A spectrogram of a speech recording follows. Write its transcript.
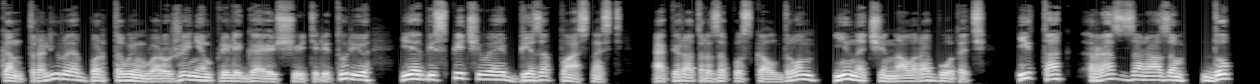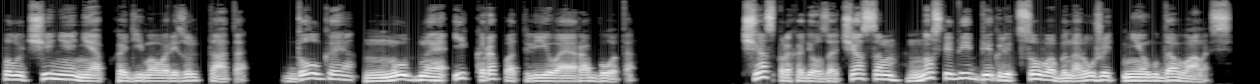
контролируя бортовым вооружением прилегающую территорию и обеспечивая безопасность. Оператор запускал дрон и начинал работать. И так раз за разом до получения необходимого результата. Долгая, нудная и кропотливая работа. Час проходил за часом, но следы беглецов обнаружить не удавалось.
